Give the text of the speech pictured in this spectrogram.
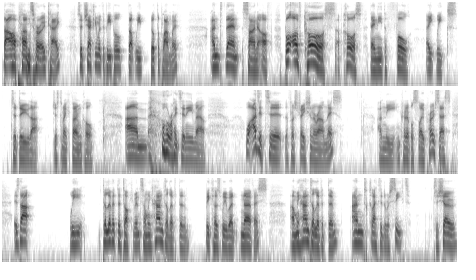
that our plans are okay. So checking with the people that we built the plan with, and then sign it off. But of course, of course, they need the full eight weeks to do that, just to make a phone call um, or write an email. What added to the frustration around this and the incredible slow process is that we delivered the documents and we hand delivered them because we were nervous and we hand delivered them and collected a receipt to show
